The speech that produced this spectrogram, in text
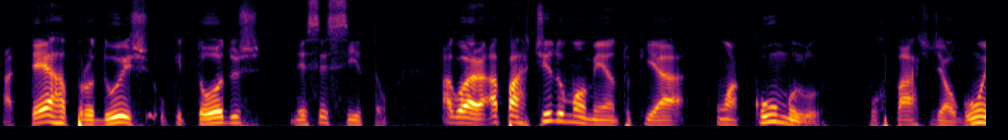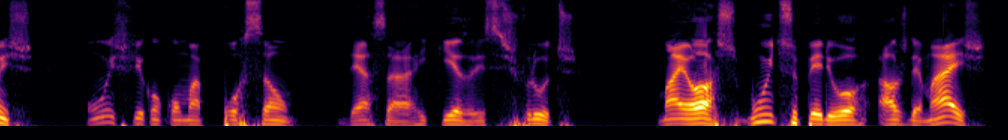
A Terra produz o que todos necessitam. Agora, a partir do momento que há um acúmulo por parte de alguns, uns ficam com uma porção dessa riqueza, desses frutos, maior, muito superior aos demais,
